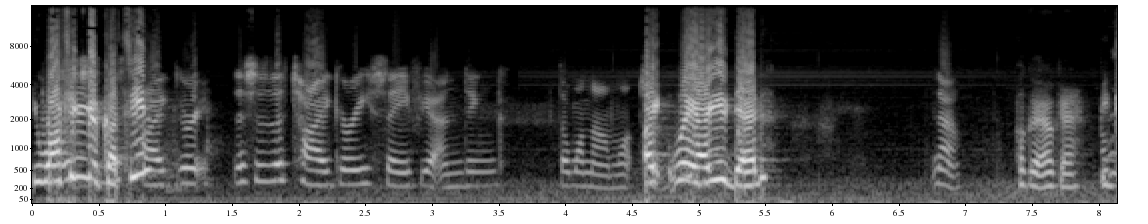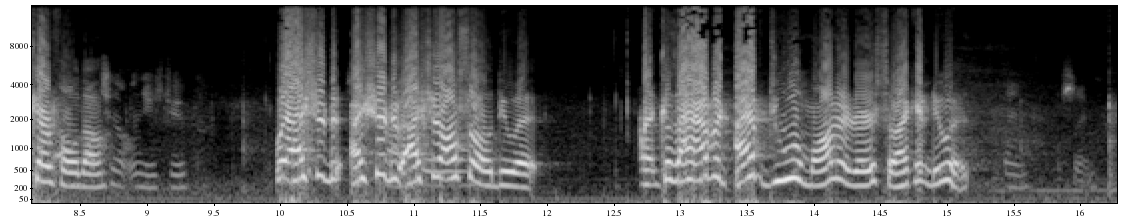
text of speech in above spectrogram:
You watching This the cutscene? tiger- This is the Tigry savior ending. The one I'm watching. Are- Wait, are you dead? No. Okay, okay. Be careful I'm though. it on YouTube. Wait, I should, I should, I should also do it. Uh, Cause I have a, I have dual monitors, so I can do it. Same, same.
